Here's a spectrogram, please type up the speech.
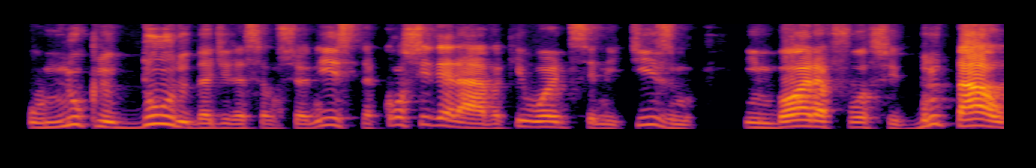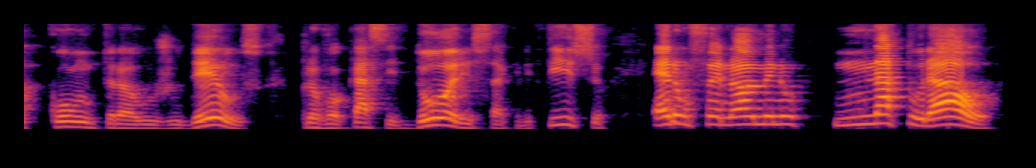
O núcleo duro da direção sionista considerava que o antissemitismo, embora fosse brutal contra os judeus, provocasse dor e sacrifício, era um fenômeno natural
